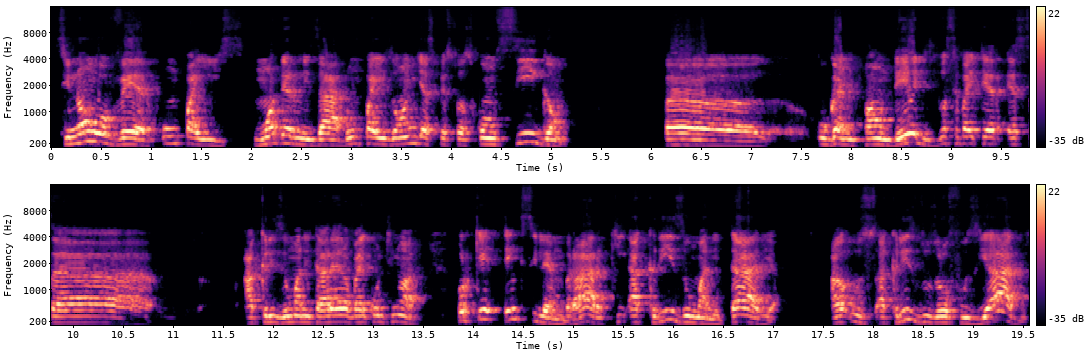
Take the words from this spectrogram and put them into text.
se não houver um país modernizado, um país onde as pessoas consigam uh, o ganho-pão deles, você vai ter essa. A crise humanitária ela vai continuar. Porque tem que se lembrar que a crise humanitária, a, os, a crise dos refugiados,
